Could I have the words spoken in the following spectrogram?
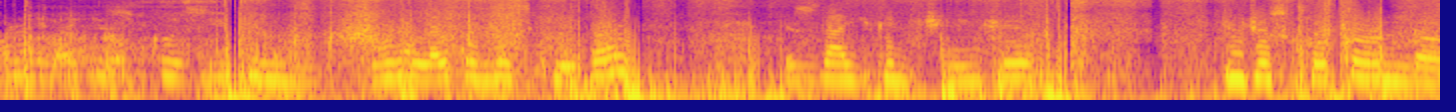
What I like is because you can, what I like of this keyboard is that you can change it. You just click on the,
